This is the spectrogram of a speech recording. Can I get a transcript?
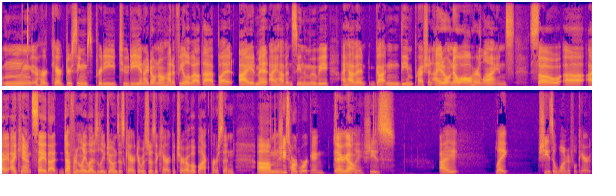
mm, her character seems pretty 2D, and I don't know how to feel about that. But I admit I haven't seen the movie. I haven't gotten the impression. I don't know all her lines. So uh, I, I can't say that definitely Leslie Jones's character was just a caricature of a black person. Um, She's hardworking. There you go. She's, I, like, she's a wonderful character.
